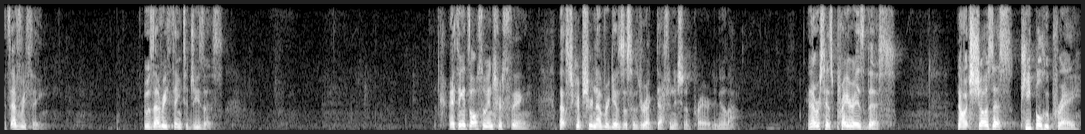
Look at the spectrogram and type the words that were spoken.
it's everything. It was everything to Jesus. And I think it's also interesting that scripture never gives us a direct definition of prayer. Do you know that? It never says prayer is this. Now, it shows us people who pray,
